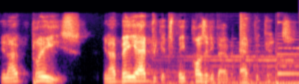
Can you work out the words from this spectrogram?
You know, please, you know, be advocates, be positive advocates.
